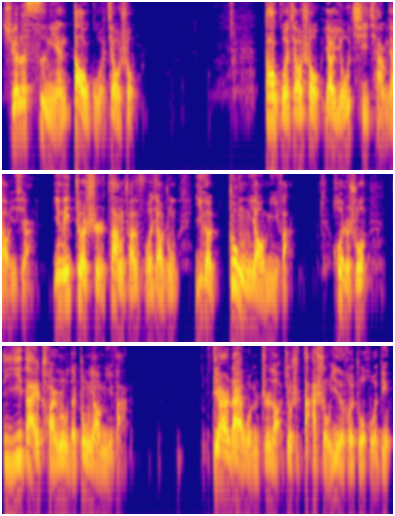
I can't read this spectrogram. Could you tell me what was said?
学了四年道果教授。道果教授要尤其强调一下，因为这是藏传佛教中一个重要密法，或者说第一代传入的重要密法。第二代我们知道就是大手印和着火定，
